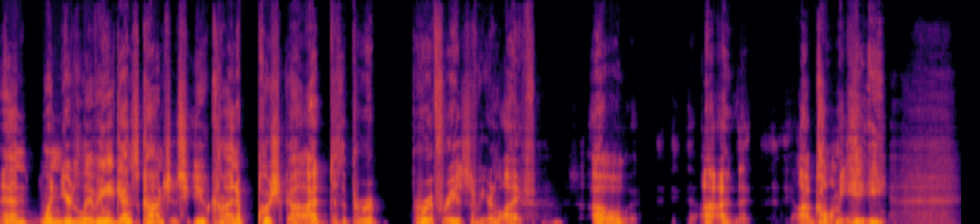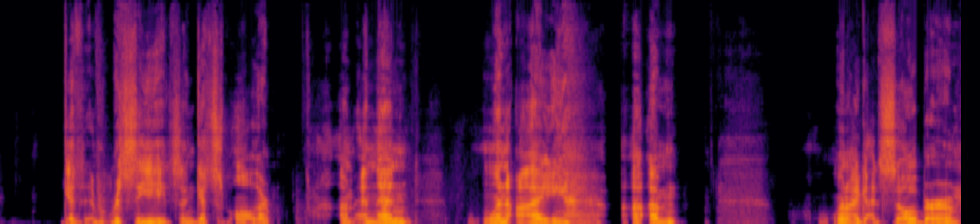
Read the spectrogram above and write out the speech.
and when you're living against conscience, you kind of push God to the per- peripheries of your life. So uh, I'll call me he, get recedes and gets smaller. Um, and then when I um, when I got sober,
